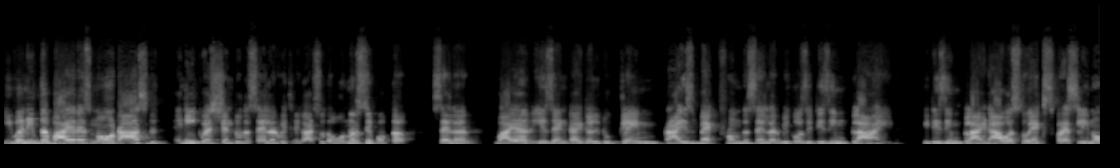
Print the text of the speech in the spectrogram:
even if the buyer has not asked any question to the seller with regards to the ownership of the seller buyer is entitled to claim price back from the seller because it is implied it is implied આ વસ્તુ એક્સપ્રેસલી નો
